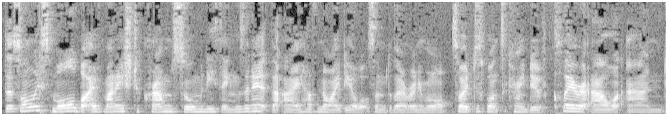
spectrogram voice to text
that's only small, but I've managed to cram so many things in it that I have no idea what's under there anymore. So I just want to kind of clear it out and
